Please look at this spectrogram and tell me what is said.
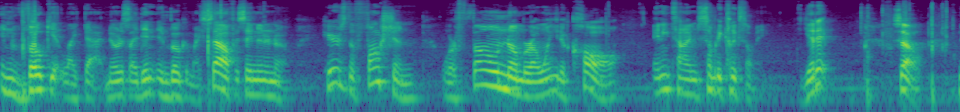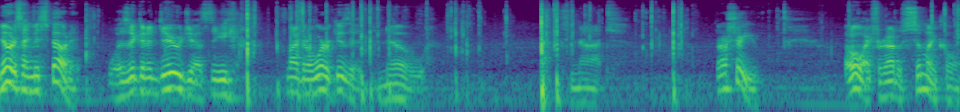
invoke it like that. Notice I didn't invoke it myself. I say, no, no, no. Here's the function or phone number I want you to call anytime somebody clicks on me. You get it? So, notice I misspelled it. What is it going to do, Jesse? It's not going to work, is it? No. It's not. But I'll show you. Oh, I forgot a semicolon.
